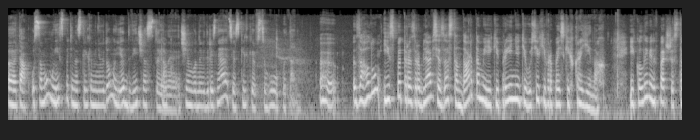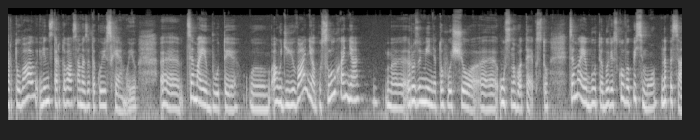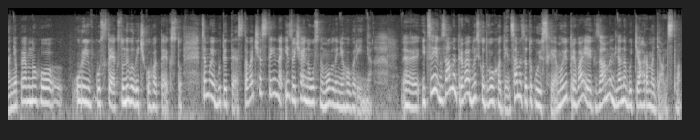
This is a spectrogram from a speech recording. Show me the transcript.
Е, так, у самому іспиті, наскільки мені відомо, є дві частини. Чим вони відрізняються, скільки всього питань? Е, Загалом іспит розроблявся за стандартами, які прийняті в усіх європейських країнах. І коли він вперше стартував, він стартував саме за такою схемою. Е, Це має бути е, аудіювання або слухання. е, Розуміння того, що усного тексту, це має бути обов'язкове письмо, написання певного уривку з тексту, невеличкого тексту. Це має бути тестова частина і, звичайно, усне мовлення говоріння. Е, І цей екзамен триває близько двох годин. Саме за такою схемою триває екзамен для набуття громадянства.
